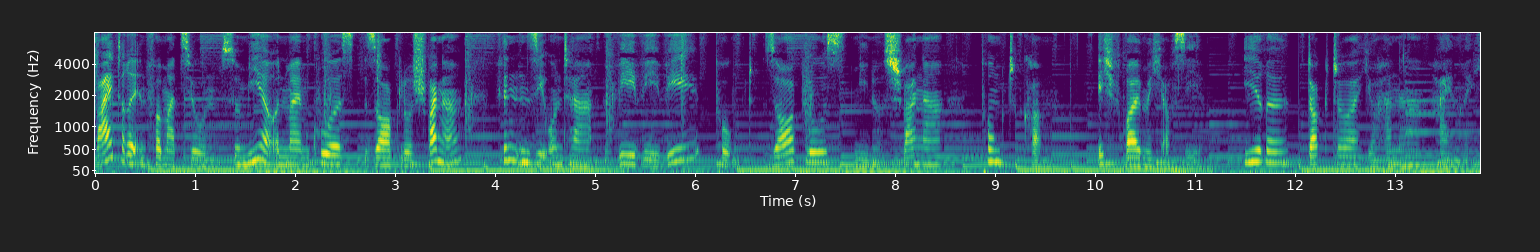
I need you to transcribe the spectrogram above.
Weitere Informationen zu mir und meinem Kurs Sorglos Schwanger finden Sie unter www.sorglos-schwanger.com. Ich freue mich auf Sie. Ihre Dr. Johanna Heinrich.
